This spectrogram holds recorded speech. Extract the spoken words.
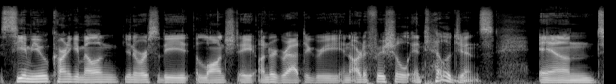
CMU, Carnegie Mellon University, launched a undergrad degree in artificial intelligence. And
